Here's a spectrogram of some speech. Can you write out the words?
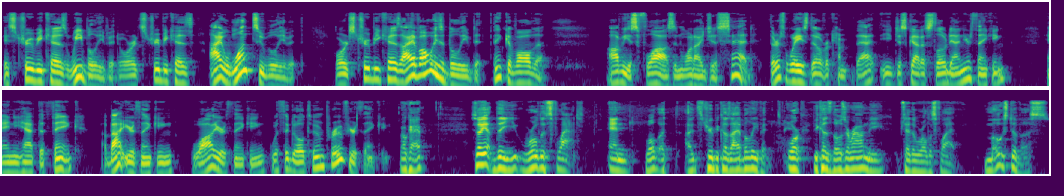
it's true because we believe it, or it's true because I want to believe it, or it's true because I have always believed it. Think of all the obvious flaws in what I just said. There's ways to overcome that. You just got to slow down your thinking and you have to think about your thinking while you're thinking with the goal to improve your thinking. Okay, so yeah, the world is flat, and well, it's true because I believe it, or because those around me say the world is flat. Most of us,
